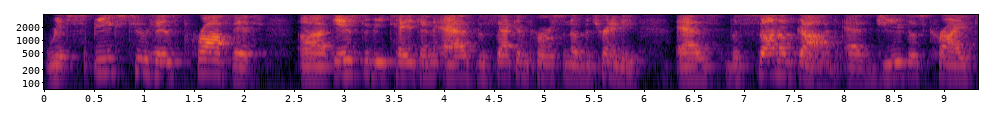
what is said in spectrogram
which speaks to his prophet uh, is to be taken as the second person of the Trinity, as the Son of God, as Jesus Christ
